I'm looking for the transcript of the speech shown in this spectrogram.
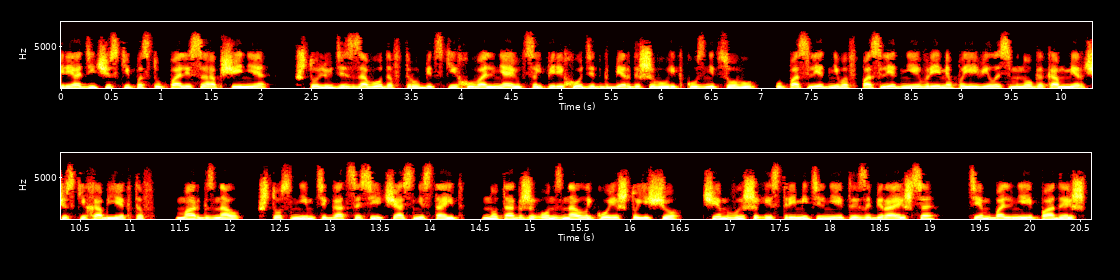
Периодически поступали сообщения, что люди с заводов Трубецких увольняются и переходят к Бердышеву и к Кузнецову. У последнего в последнее время появилось много коммерческих объектов. Марк знал, что с ним тягаться сейчас не стоит, но также он знал и кое-что еще. Чем выше и стремительнее ты забираешься, тем больнее падаешь.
